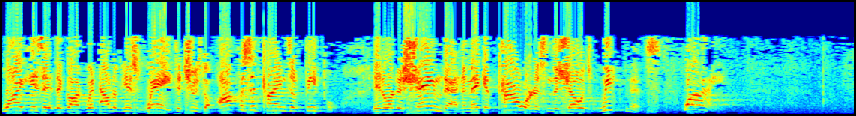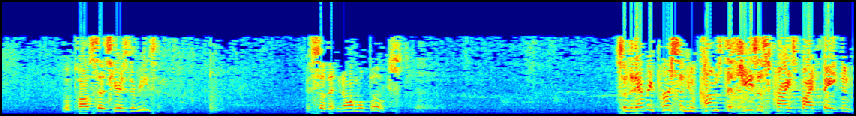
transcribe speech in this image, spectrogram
Why is it that God went out of His way to choose the opposite kinds of people in order to shame that and to make it powerless and to show its weakness. Why? Well, Paul says here's the reason. It's so that no one will boast. So that every person who comes to Jesus Christ by faith and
